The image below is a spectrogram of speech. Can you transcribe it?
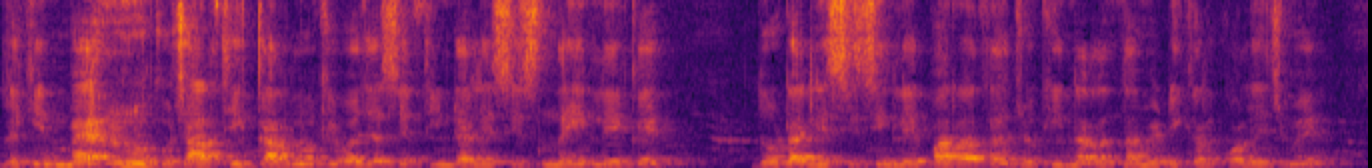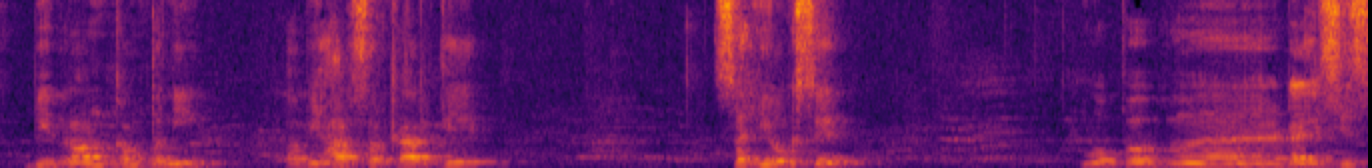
लेकिन मैं कुछ आर्थिक कारणों की वजह से तीन डायलिसिस नहीं लेके, दो डायलिसिस ही ले पा रहा था, जो कि नालंदा मेडिकल कॉलेज में बी ब्राउन कंपनी और बिहार सरकार के सहयोग से वो डायलिसिस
